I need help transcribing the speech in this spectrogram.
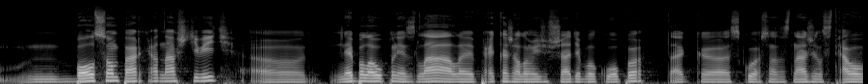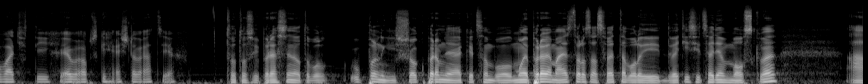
Mm, bol som párkrát navštíviť, uh, nebola úplne zlá, ale prekážalo mi, že všade bol kôpor, tak skôr som sa snažil stravovať v tých európskych reštauráciách toto si presne, no to bol úplný šok pre mňa, keď som bol, moje prvé majstrovstvá sveta boli 2007 v Moskve a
